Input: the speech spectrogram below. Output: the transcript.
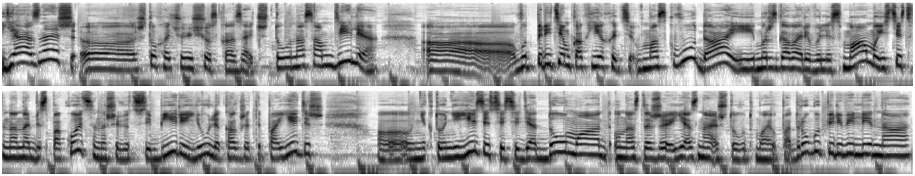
Я, знаешь, э, что хочу еще сказать, что на самом деле э, вот перед тем, как ехать в Москву, да, и мы разговаривали с мамой, естественно, она беспокоится, она живет в Сибири, Юля, как же ты поедешь? Э, Никто не ездит, все сидят дома. У нас даже, я знаю, что вот мою подругу перевели на,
